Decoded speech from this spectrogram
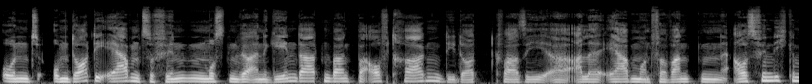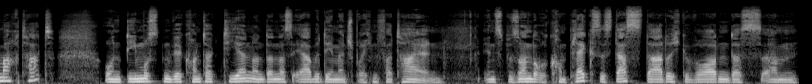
und um dort die Erben zu finden, mussten wir eine Gendatenbank beauftragen, die dort quasi äh, alle Erben und Verwandten ausfindig gemacht hat. Und die mussten wir kontaktieren und dann das Erbe dementsprechend verteilen. Insbesondere komplex ist das dadurch geworden, dass ähm,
